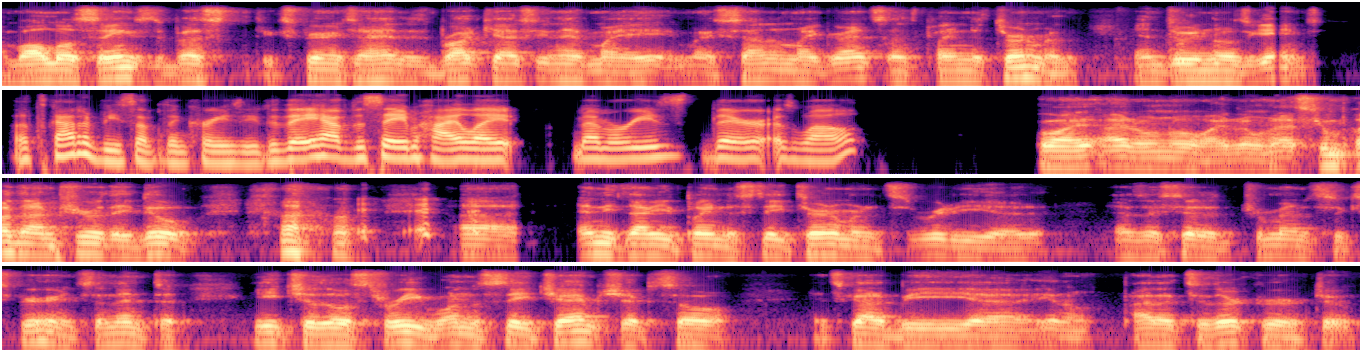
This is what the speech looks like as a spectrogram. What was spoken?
of all those things, the best experience I had is broadcasting. and Have my my son and my grandsons playing the tournament and doing those games. That's got to be something crazy. Do they have the same highlight memories there as well? Well, I, I don't know. I don't ask them, but I'm sure they do. uh, anytime you play in the state tournament, it's really uh, as I said, a tremendous experience. And then to each of those three won the state championship. So it's got to be, uh, you know, highlights of their career too.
